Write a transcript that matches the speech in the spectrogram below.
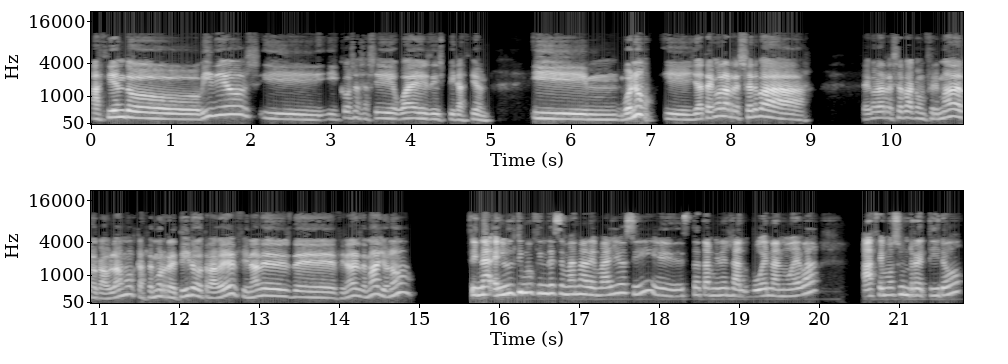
haciendo vídeos y, cosas así guays de inspiración. Y mm, bueno, y ya tengo la reserva, tengo la reserva confirmada de lo que hablamos, que hacemos retiro otra vez, finales de, finales de mayo, ¿no? Final, el último fin de semana de mayo, sí, esta también es la buena nueva. Hacemos un retiro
